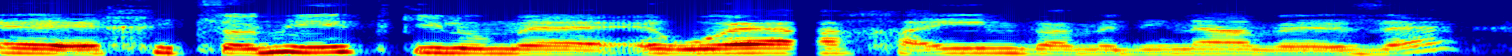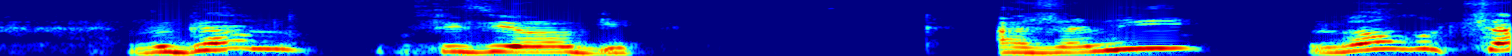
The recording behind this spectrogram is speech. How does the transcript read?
אה, חיצונית, כאילו מאירועי החיים והמדינה וזה, וגם פיזיולוגית. אז אני לא רוצה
